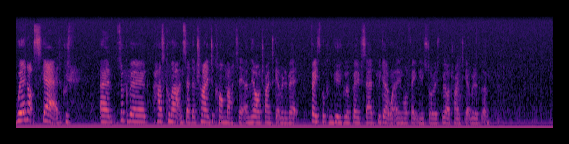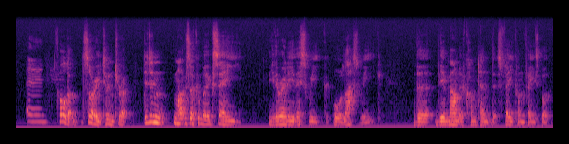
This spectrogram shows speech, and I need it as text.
we're not scared because um, Zuckerberg has come out and said they're trying to combat it and they are trying to get rid of it. Facebook and Google have both said we don't want any more fake news stories. We are trying to get rid of them. And Hold on, sorry to interrupt. Didn't Mark Zuckerberg say either earlier this week or last week that the amount of content that's fake on Facebook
